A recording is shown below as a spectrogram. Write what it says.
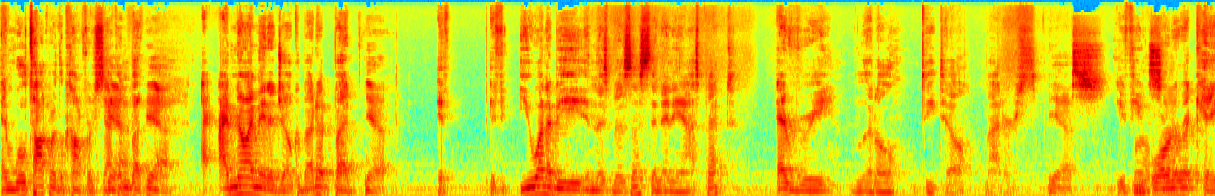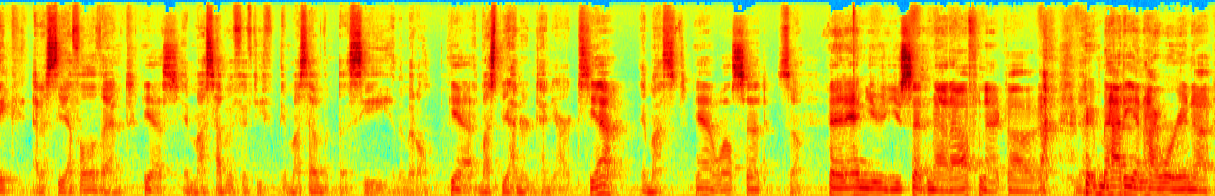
and we'll talk about the conference second. Yeah, But yeah. I, I know I made a joke about it, but Yeah. if if you want to be in this business in any aspect, every little detail matters. Yes. If you Well said. order a cake at a CFL event, Yes. it must have a 50 it must have a C in the middle. Yeah. It must be 110 yards. Yeah. It must. Yeah. Well said. So And, and you, you said Matt Afinec. Uh, Matty and I were in a,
